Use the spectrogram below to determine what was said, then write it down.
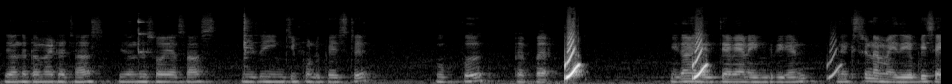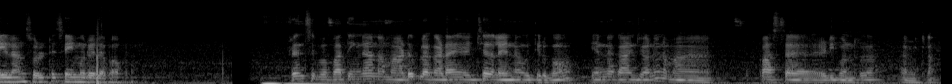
இது வந்து டொமேட்டோ சாஸ் இது வந்து சோயா சாஸ் இது இஞ்சி பூண்டு பேஸ்ட்டு உப்பு பெப்பர். இதுதான் எனக்கு தேவையான இன்க்ரீடியன்ட். நெக்ஸ்ட்டு நம்ம இது எப்படி செய்யலாம்னு சொல்லிட்டு செய்முறையில் பார்ப்போம். ஃப்ரெண்ட்ஸ் இப்போ பார்த்தீங்கன்னா நம்ம அடுப்பில் கடாயை வச்சு அதில் எண்ணெய் ஊற்றிருக்கோம் எண்ணெய் காய்ஞ்சோன்னே நம்ம பாஸ்தா ரெடி பண்ணுறத ஆரம்பிக்கலாம்.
